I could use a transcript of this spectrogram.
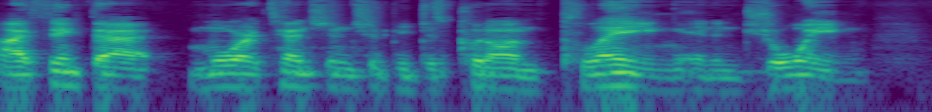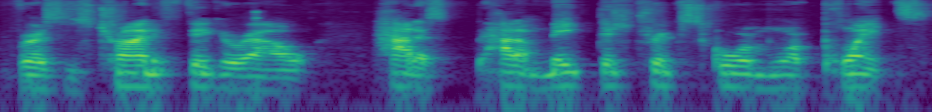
I think that more attention should be just put on playing and enjoying versus trying to figure out how to how to make this trick score more points.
